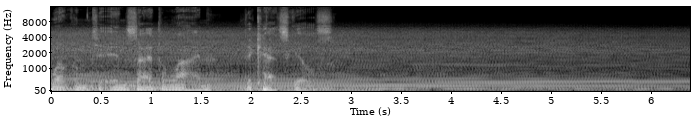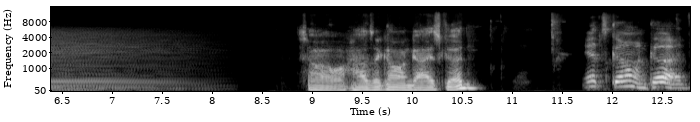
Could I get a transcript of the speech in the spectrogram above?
Welcome to Inside the Line, the Catskills. So, how's it going, guys? Good. it's going good.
